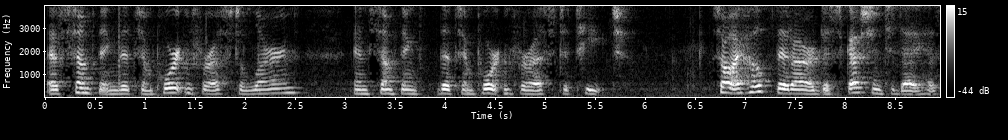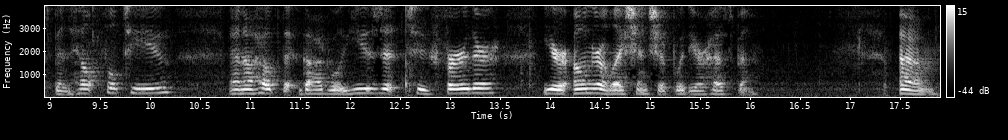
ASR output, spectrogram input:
as something that's important for us to learn and something that's important for us to teach. So I hope that our discussion today has been helpful to you and I hope that God will use it to further your own relationship with your husband. Um,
